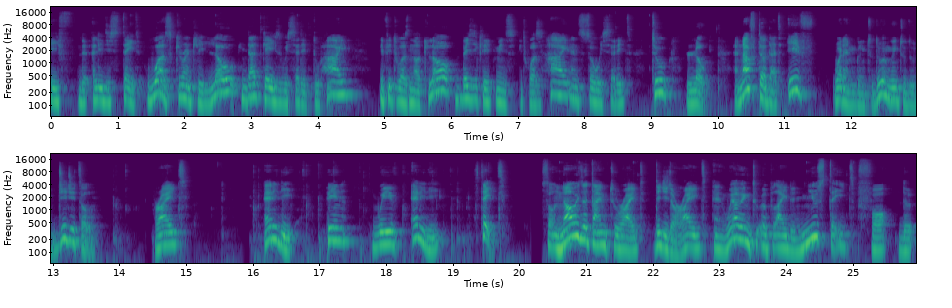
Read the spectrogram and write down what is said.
if the LED state was currently low. In that case, we set it to high. If it was not low, basically it means it was high, and so we set it to low. And after that, if what I'm going to do, I'm going to do digital write LED pin with LED state. So now is the time to write digital write and we are going to apply the new state for the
